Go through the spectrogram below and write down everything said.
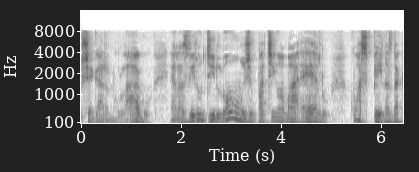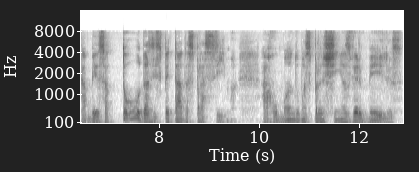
chegaram no lago, elas viram de longe um patinho amarelo, com as penas da cabeça todas espetadas para cima, arrumando umas pranchinhas vermelhas.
